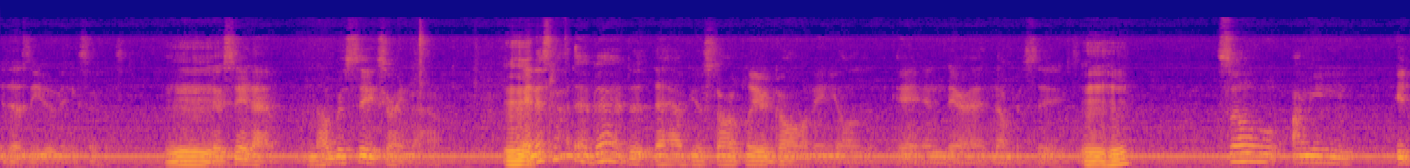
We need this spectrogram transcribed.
it doesn't even make sense. Mm. They're sitting at number six right now, mm-hmm. and it's not that bad to, to, have your star player gone and they're at number 6 mm-hmm. So I mean, it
